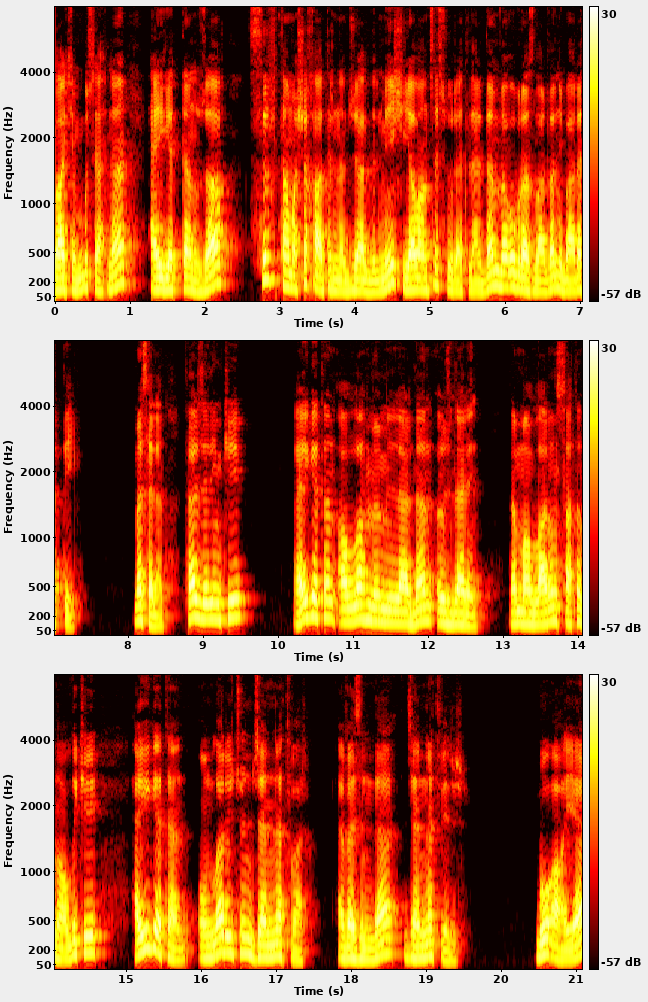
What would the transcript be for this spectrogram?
Lakin bu səhnə həqiqətdən uzaq, sırf tamaşa xatirinə düzəldilmiş yalançı surətlərdən və obrazlardan ibarət deyil. Məsələn, fərz edin ki, həqiqətən Allah möminlərdən özlərin və malların satın aldı ki, həqiqətən onlar üçün cənnət var, əvəzində cənnət verir. Bu ayə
